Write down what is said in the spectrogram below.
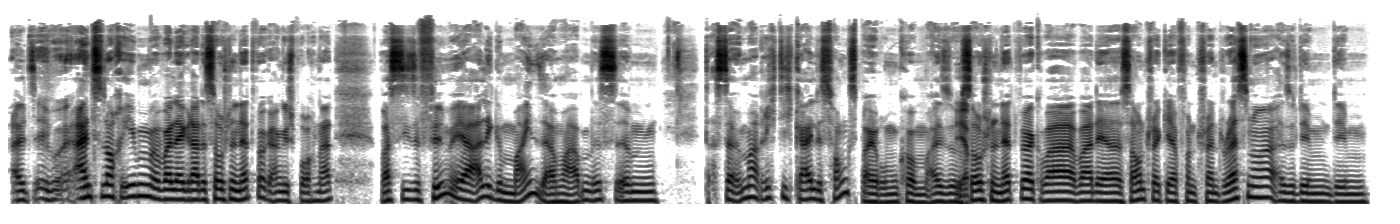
als eins noch eben, weil er gerade Social Network angesprochen hat, was diese Filme ja alle gemeinsam haben, ist, ähm, dass da immer richtig geile Songs bei rumkommen. Also yep. Social Network war war der Soundtrack ja von Trent Reznor, also dem dem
